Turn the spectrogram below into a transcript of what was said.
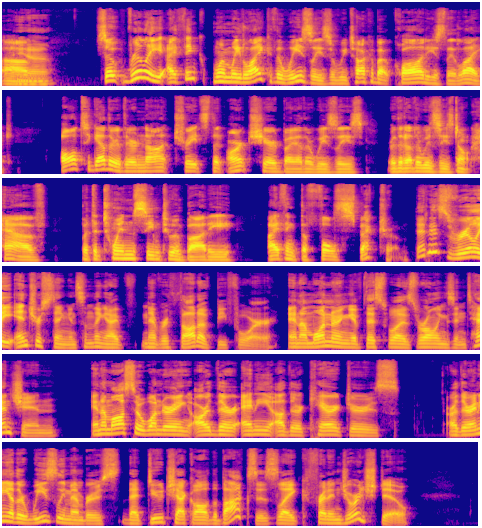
Um, Yeah. So really, I think when we like the Weasleys or we talk about qualities they like, altogether they're not traits that aren't shared by other Weasleys or that other Weasleys don't have, but the twins seem to embody, I think, the full spectrum. That is really interesting and something I've never thought of before. And I'm wondering if this was Rowling's intention. And I'm also wondering are there any other characters, are there any other Weasley members that do check all the boxes like Fred and George do?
